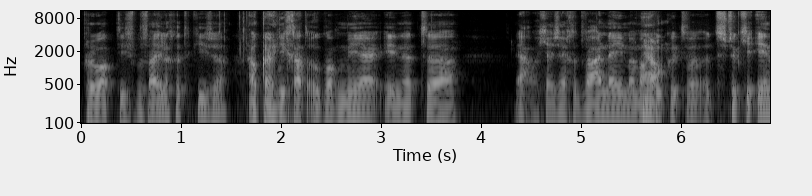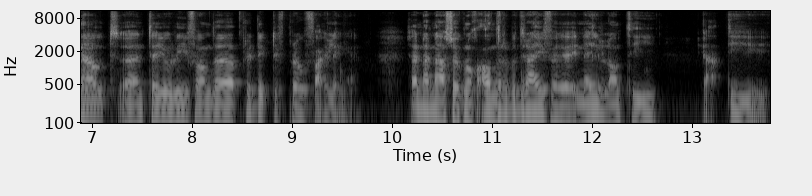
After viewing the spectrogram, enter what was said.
proactief beveiliger te kiezen. Oké. Okay. Die gaat ook wat meer in het, uh, ja, wat jij zegt, het waarnemen, maar Ja. ook het, het stukje inhoud en theorie van de predictive profiling. Er zijn daarnaast ook nog andere bedrijven in Nederland die, ja, die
